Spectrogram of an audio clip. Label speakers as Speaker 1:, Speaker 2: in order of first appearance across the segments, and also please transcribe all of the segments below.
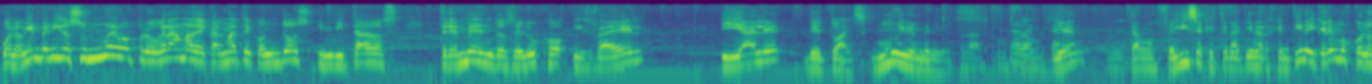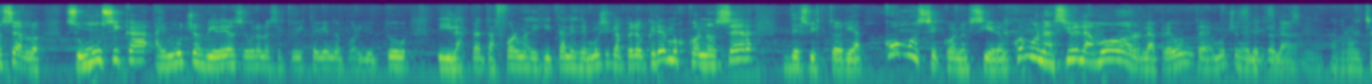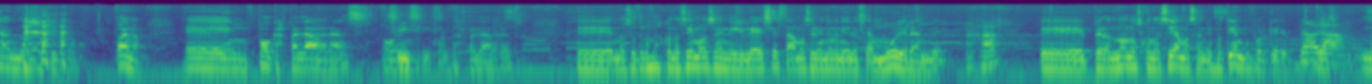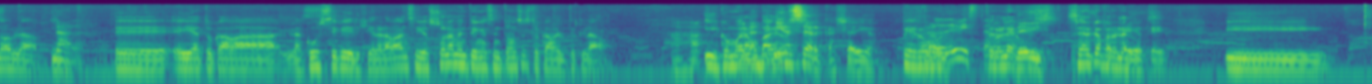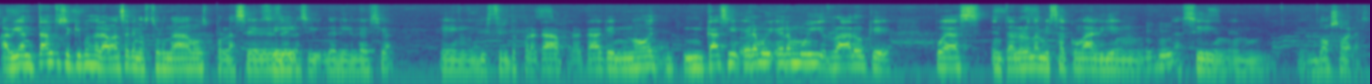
Speaker 1: Bueno, bienvenidos a un nuevo programa de Calmate con dos invitados tremendos de lujo, Israel y Ale de Twice. Muy bienvenidos.
Speaker 2: Hola, ¿cómo están?
Speaker 3: ¿qué tal?
Speaker 1: Bien, estamos felices que estén aquí en Argentina y queremos conocerlo. Su música, hay muchos videos, seguro los estuviste viendo por YouTube y las plataformas digitales de música, pero queremos conocer de su historia. ¿Cómo se conocieron? ¿Cómo nació el amor? La pregunta de muchos del otro
Speaker 2: Sí,
Speaker 1: lado.
Speaker 2: sí, aprovechando un poquito. bueno, en pocas palabras, o
Speaker 1: Sí,
Speaker 2: en
Speaker 1: sí, sí.
Speaker 2: cortas palabras, eh, nosotros nos conocimos en la iglesia, estábamos sirviendo en una iglesia muy grande,
Speaker 1: Ajá,
Speaker 2: eh, pero no nos conocíamos al mismo tiempo porque
Speaker 3: No hablábamos.
Speaker 2: no hablábamos.
Speaker 1: nada.
Speaker 2: Eh, ella tocaba la acústica y dirigía la alabanza y yo solamente en ese entonces tocaba el teclado.
Speaker 1: Ajá.
Speaker 2: Y como
Speaker 1: Pero
Speaker 2: eran
Speaker 1: la tenía
Speaker 2: varios-
Speaker 1: cerca ya, digamos.
Speaker 2: Pero,
Speaker 3: Pero de vista,
Speaker 2: lejos.
Speaker 1: De vista.
Speaker 2: Cerca pero lejos.
Speaker 1: ok.
Speaker 2: Y habían tantos equipos de alabanza que nos turnábamos por las sedes
Speaker 1: Sí.
Speaker 2: de, la, de la iglesia en distritos por acá, por acá, que no casi era muy era muy raro que puedas entablar una amistad con alguien así en, en- en dos horas.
